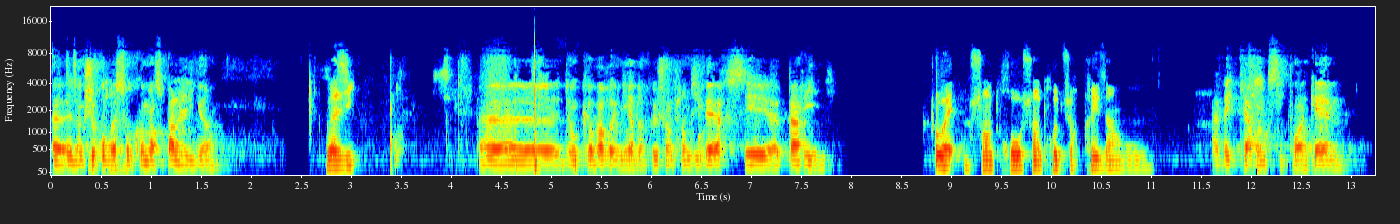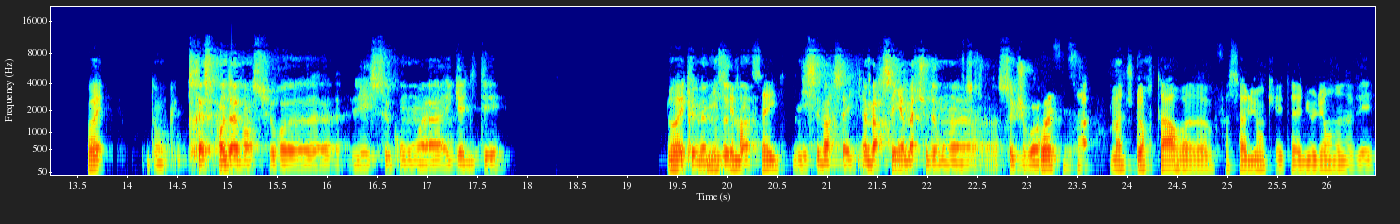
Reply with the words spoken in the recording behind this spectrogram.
donc je propose qu'on commence par la Ligue 1. Vas-y. Euh, donc on va revenir. Donc le champion d'hiver c'est euh, Paris. Ouais, sans trop, sans trop de surprise. Hein. Avec 46 points quand même. Ouais. Donc 13 points d'avance sur euh, les seconds à égalité. Ouais, nice et Marseille. Nice et Marseille. À Marseille, un match de moins, ce que je vois. Ouais, c'est ça. Match de retard face à Lyon qui a été annulé. On en avait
